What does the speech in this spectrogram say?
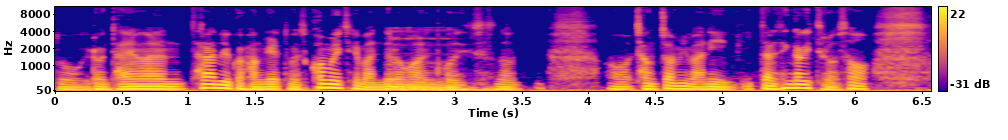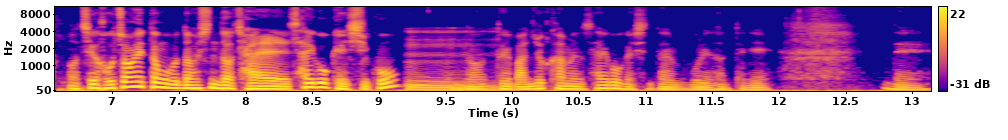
또 이런 다양한 사람들과 관계를 통해서 커뮤니티를 만들어가는 음. 것에 있어서 어, 장점이 많이 있다는 생각이 들어서 어, 제가 걱정했던 것보다 훨씬 더 잘 살고 계시고 음. 어, 되게 만족하면서 살고 계신다는 부분에서 되게 네.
